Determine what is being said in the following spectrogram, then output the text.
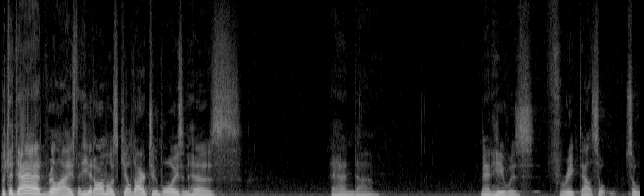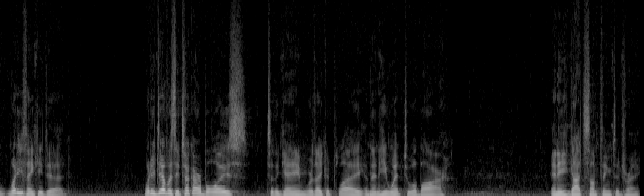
But the dad realized that he had almost killed our two boys and his. And um, man, he was freaked out. So, so, what do you think he did? What he did was he took our boys to the game where they could play, and then he went to a bar and he got something to drink.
